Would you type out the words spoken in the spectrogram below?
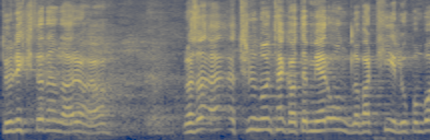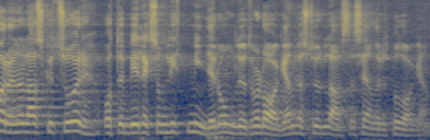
Du likte den der, ja. ja. Altså, jeg, jeg, tror noen tenker at det er mer åndelig å være tidlig oppe om morgenen og lese Guds ord, og at det blir liksom litt mindre åndelig utover dagen hvis du leser det senere utpå dagen.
